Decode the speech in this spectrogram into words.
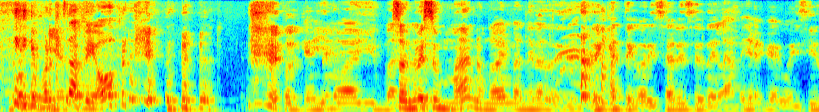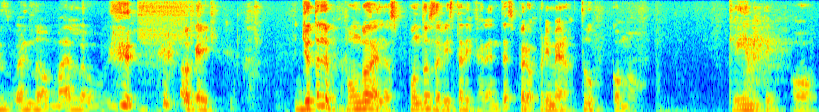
¿Por qué está peor? Porque ahí no hay O sea, no es humano. No hay manera de, de categorizar ese de la verga, güey, si es bueno o malo, güey. Ok. Yo te lo pongo de los puntos de vista diferentes, pero primero, tú como cliente o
